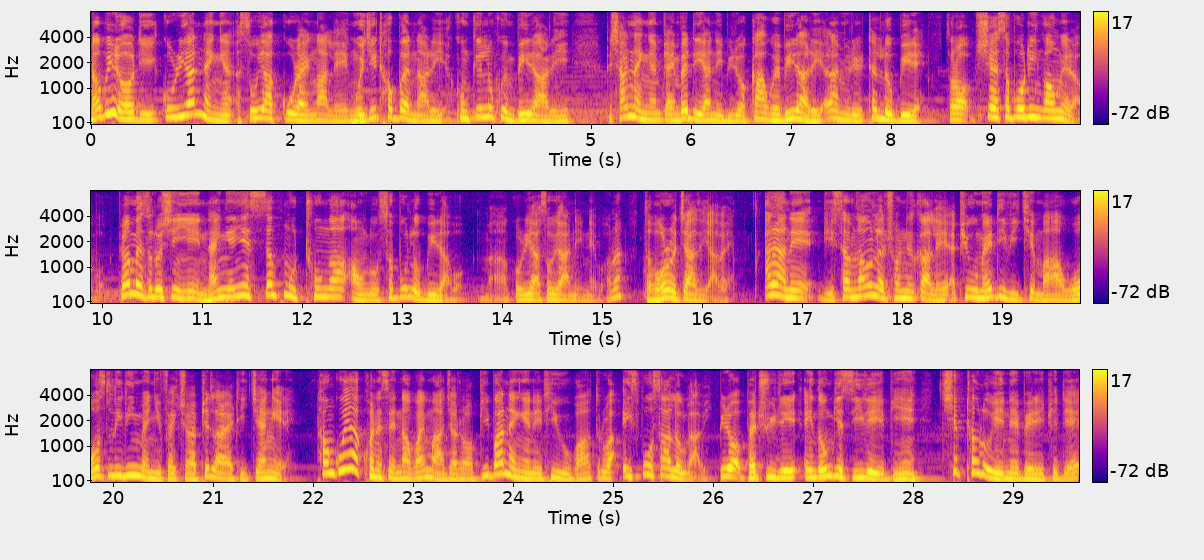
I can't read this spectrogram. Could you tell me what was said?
နောက်ပြီးတော့ဒီကိုရီးယားနိုင်ငံအစိုးရကိုယ်တိုင်ကလည်းငွေကြေးထောက်ပံ့တာတွေအခွန်ကင်းလွတ်ခွင့်ပေးတာတွေတခြားနိုင်ငံပြိုင်ဘက်တွေကနေပြီးတော့ကာကွယ်ပေးတာတွေအဲ့လိုမျိုးတွေထပ်လုပ်ပေးတယ် ဆိုတော့ share supporting ကောင်းခဲ့တာပေါ့ပြောမယ်ဆိုလို့ရှိရင်နိုင်ငံရဲ့စက်မှုထွန်းကားအောင်လို့ support လုပ်ပေးတာပေါ့ကိုရီးယားအစိုးရအနေနဲ့ပေါ့နော်သဘောတော့ကြစီရပဲအဲ့ဒါနဲ့ဒီ Samsung Electronics ကလည်းအဖြူမဲ TV ခေတ်မှာ world's leading manufacturer ဖြစ်လာတဲ့အထိကျန်းခဲ့တယ်1980နောက်ပိုင်းမှာကျတော့ပြည်ပနိုင်ငံတွေထိကိုပါသူတို့က export စလုပ်လာပြီပြီးတော့ battery တွေအိမ်သုံးပစ္စည်းတွေအပြင် chip ထုတ်လုပ်ရေးနယ်ပယ်တွေဖြစ်တဲ့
